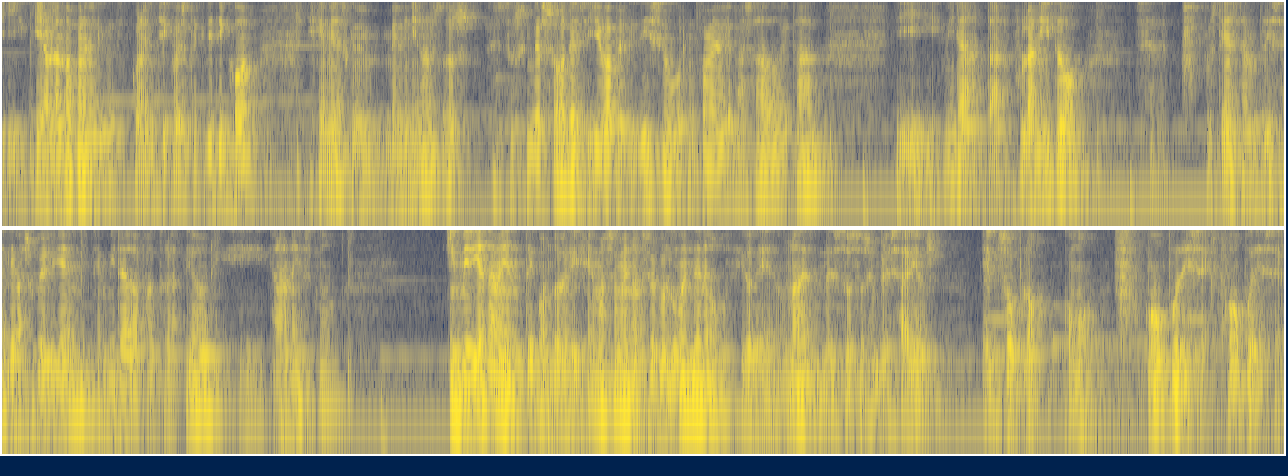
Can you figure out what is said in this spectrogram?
Y, hablando con el, con el chico este criticón, dije, mira, es que me, vinieron estos, estos inversores y yo iba perdidísimo porque nunca me había pasado y tal. Y mira, fulanito, pues tiene esta empresa, le va súper bien, mira la facturación y, ganan esto. Inmediatamente, cuando le dije más o menos el volumen de negocio de uno de estos dos empresarios, él sopló, como, ¿cómo puede ser? ¿Cómo puede ser?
